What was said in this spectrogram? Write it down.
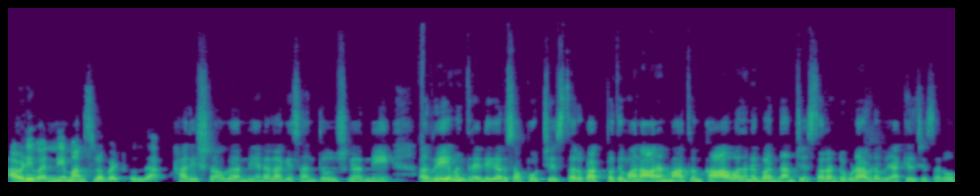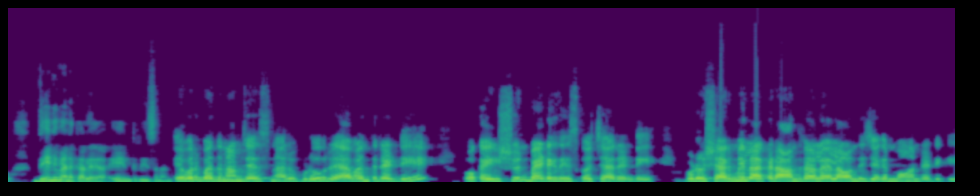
ఆవిడ ఇవన్నీ మనసులో పెట్టుకుందా? హరీష్ రావు గారిని అండ్ అలాగే సంతోష్ గారిని రేవంత్ రెడ్డి గారు సపోర్ట్ చేస్తారు. కాకపోతే మా నాన్నని మాత్రం కావాలని బద్నాం చేస్తారంటూ కూడా ఆవిడ వ్యాఖ్యలు చేశారు. దీని వెనకాల ఏంటి రీజన్ అంటే ఎవరు బదనాం చేస్తున్నారు? ఇప్పుడు రేవంత్ రెడ్డి ఒక ఇష్యూని బయటకు తీసుకొచ్చారండి. ఇప్పుడు షర్మిల అక్కడ ఆంధ్రాలో ఎలా ఉంది జగన్మోహన్ రెడ్డికి?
